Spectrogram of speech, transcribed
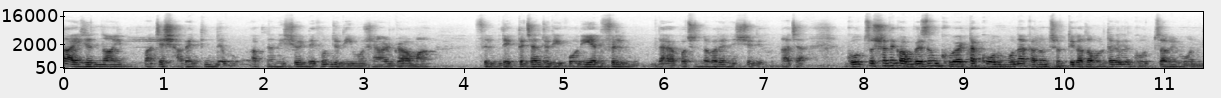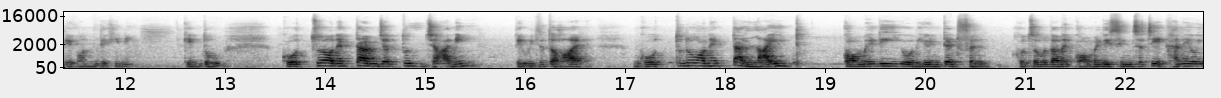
তাই জন্য আমি পাঁচে সাড়ে তিন দেবো। আপনার নিশ্চয়ই দেখুন, যদি ইমোশনাল ড্রামা ফিল্ম দেখতে চান, যদি কোরিয়ান ফিল্ম দেখা পছন্দ করেন, নিশ্চয়ই দেখুন। আচ্ছা গোত্রর সাথে কম্পারিজন খুব একটা করব না, কারণ সত্যি কথা বলতে গেলে গোত্র আমি মন দিয়ে কোনো দেখিনি। কিন্তু গোত্র অনেকটা আমি যতদূর জানি টিভিতে তো হয় গোত্র অনেকটা লাইট কমেডি ওরিয়েন্টেড ফিল্ম গোত্রের মধ্যে অনেক কমেডি সিনস আছে, এখানে ওই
